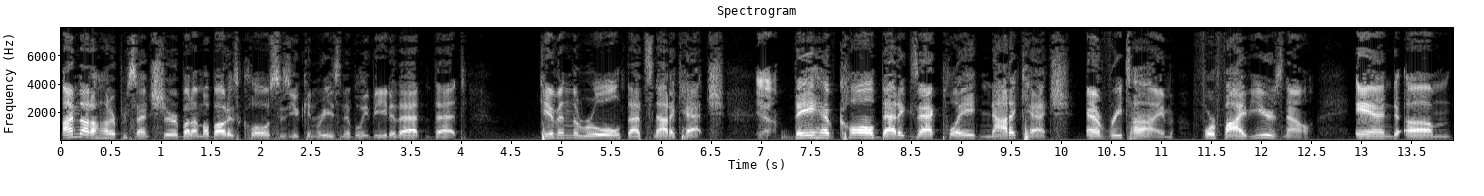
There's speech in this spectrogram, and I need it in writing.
I'm not 100% sure, but I'm about as close as you can reasonably be to that, that given the rule, that's not a catch. Yeah. They have called that exact play not a catch every time for five years now. And, um,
